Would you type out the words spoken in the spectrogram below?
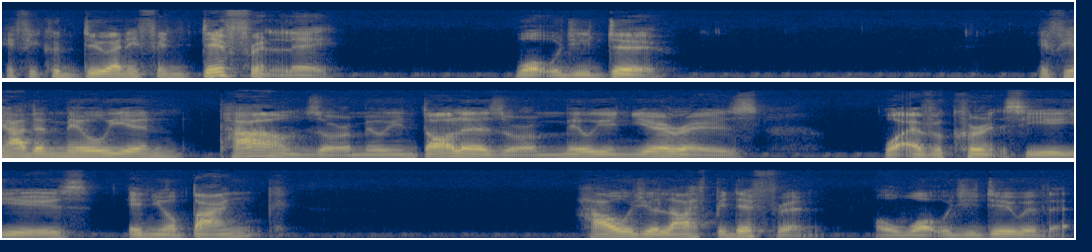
If you could do anything differently, what would you do? If you had a million pounds or a million dollars or a million euros, whatever currency you use, in your bank, how would your life be different? Or what would you do with it?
